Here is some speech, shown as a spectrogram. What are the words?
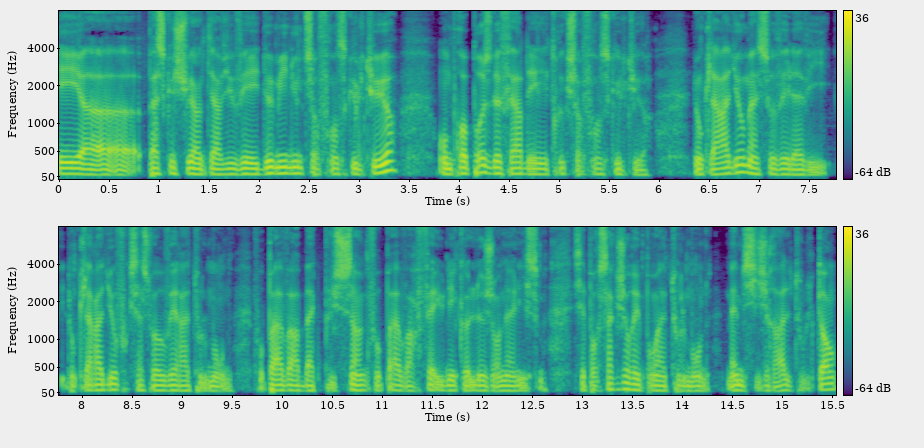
Et euh, parce que je suis interviewé deux minutes sur France Culture, on me propose de faire des trucs sur France Culture. Donc la radio m'a sauvé la vie. Donc la radio, faut que ça soit ouvert à tout le monde. Faut pas avoir bac plus 5, faut pas avoir fait une école de journalisme. C'est pour ça que je réponds à tout le monde, même si je râle tout le temps,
